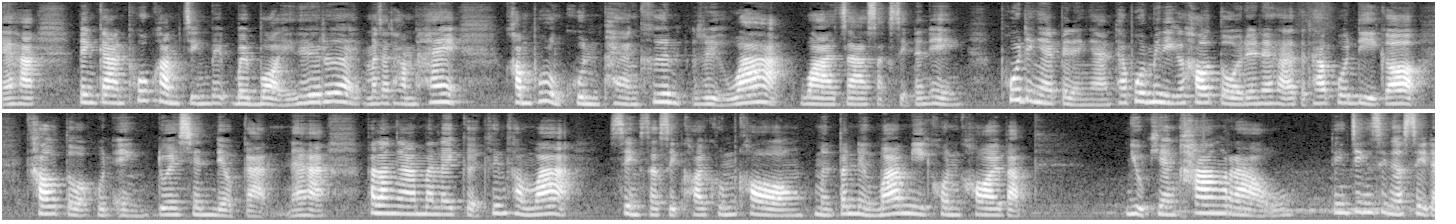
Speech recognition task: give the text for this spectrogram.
นะคะเป็นการพูดความจริงบ่อยๆ เรื่อยๆ มันจะทำให้คำพูดของคุณแพงขึ้น หรือว่าวาจาศักดิ์สิทธิ์นั่นเอง พูดยังไงเป็นอย่างนั้นถ้าพูดไม่ดีก็เข้าตัวด้วยนะคะ แต่ถ้าพูดดีก็เข้าตัวคุณเองด้วยเช่นเดียวกันนะคะพลังงานมันเลยเกิดขึ้นคำว่า สิ่งศักดิ์สิทธิ์คอยคุ้มครอง เหมือนเป็นหนึ่งว่ามีคนคอยแบบอยู่เคียงข้างเรา จริงๆ สิ่งศักดิ์สิทธิ์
